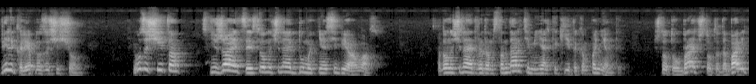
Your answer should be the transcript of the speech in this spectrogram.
великолепно защищен. Его защита снижается, если он начинает думать не о себе, а о вас. Когда он начинает в этом стандарте менять какие-то компоненты. Что-то убрать, что-то добавить.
